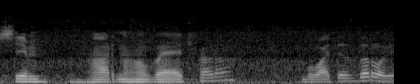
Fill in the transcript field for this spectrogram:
Всім гарного вечора. Бувайте здорові!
